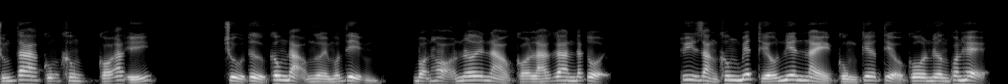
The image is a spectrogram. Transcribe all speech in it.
chúng ta cũng không có ác ý. Chủ tử công đạo người muốn tìm, bọn họ nơi nào có lá gan đắc tội. Tuy rằng không biết thiếu niên này cùng kia tiểu cô nương quan hệ,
